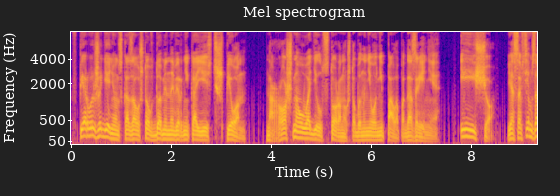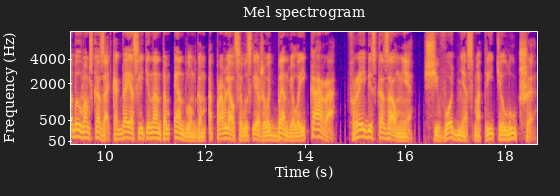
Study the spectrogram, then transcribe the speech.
В первый же день он сказал, что в доме наверняка есть шпион. Нарочно уводил в сторону, чтобы на него не пало подозрение. И еще. Я совсем забыл вам сказать, когда я с лейтенантом Эндлунгом отправлялся выслеживать Бенвилла и Карра, Фрейби сказал мне: "Сегодня смотрите лучше".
